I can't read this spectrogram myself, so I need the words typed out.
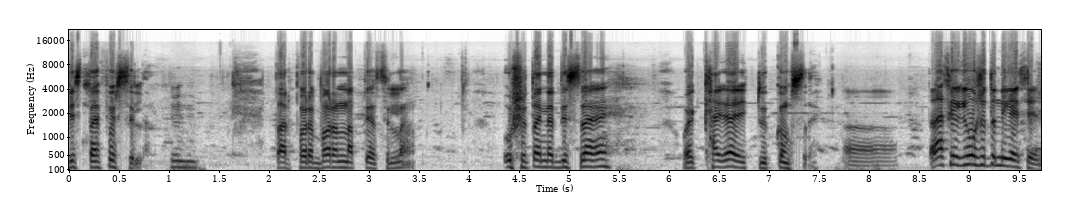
বিছনায় পড়ছিলাম। তারপরে বড় নাতি আছিল। ওষুধ আইনা দিছে ওই খাইয়া একটু কমছে। তাহলে আজকে কি ওষুধ নিয়ে গেছেন?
